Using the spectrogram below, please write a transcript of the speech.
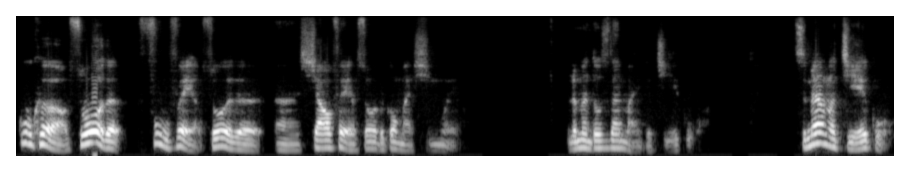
顾客哦，所有的付费啊，所有的呃消费啊，所有的购买行为，人们都是在买一个结果。什么样的结果？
